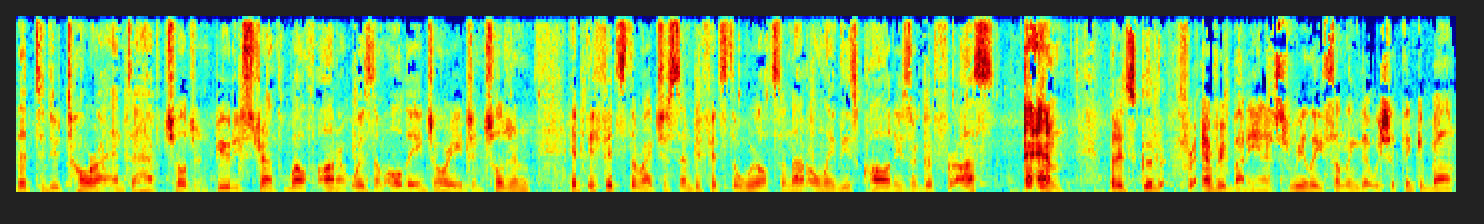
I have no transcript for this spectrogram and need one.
that to do Torah and to have children, beauty, strength, wealth, honor, wisdom, old age, or age, and children, it befits the righteous and befits the world. So not only these qualities are good for us, but it's good for everybody, and it's really something that we should think about,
